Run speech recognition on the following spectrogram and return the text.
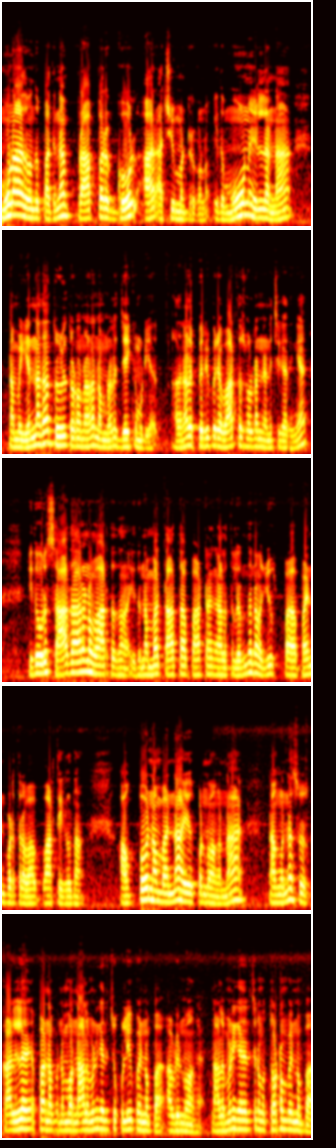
மூணாவது வந்து பார்த்திங்கன்னா ப்ராப்பர் கோல் ஆர் அச்சீவ்மெண்ட் இருக்கணும். இது மூணு இல்லைன்னா நம்ம என்ன தான் தொழில் தொடங்கினாலும் நம்மளால் ஜெயிக்க முடியாது. அதனால் பெரிய பெரிய வார்த்தை சொல்கிறேன்னு நினச்சிக்காதீங்க. இது ஒரு சாதாரண வார்த்தை தான். இது நம்ம தாத்தா பாட்டங்காலத்துலேருந்து நம்ம யூஸ் ப பயன்படுத்துகிற வா வார்த்தைகள் தான். அப்போது நம்ம என்ன இது பண்ணுவாங்கன்னா அவங்க என்ன சொ காலையில் எப்பா நம்ம நம்ம நாலு மணிக்கு எழுந்திரிச்சு குளிய போயிடணும்ப்பா அப்படின்வாங்க நாலு மணிக்கு எழுந்திரிச்சு நம்ம தோட்டம் போயிடணும்ப்பா.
